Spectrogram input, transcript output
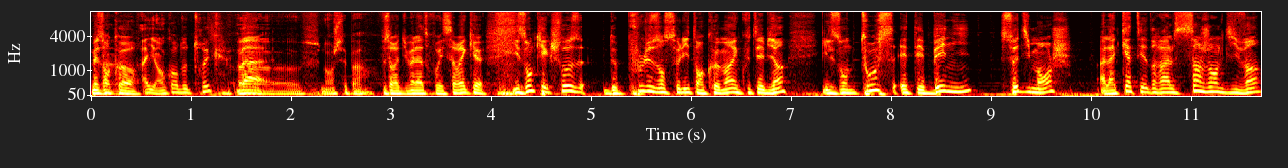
mais encore. Ah, il y a encore d'autres trucs? Bah, Euh, Non, je sais pas. Vous aurez du mal à trouver. C'est vrai qu'ils ont quelque chose de plus insolite en commun. Écoutez bien, ils ont tous été bénis ce dimanche à la cathédrale Saint-Jean-le-Divin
